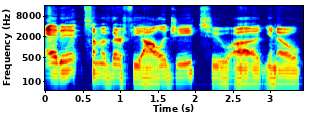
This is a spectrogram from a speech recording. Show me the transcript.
edit some of their theology to uh you know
